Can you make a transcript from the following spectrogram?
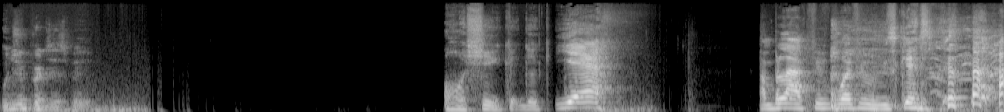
Would you participate? Oh shit! Yeah, I'm black. People, white people be scared.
